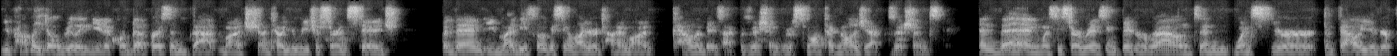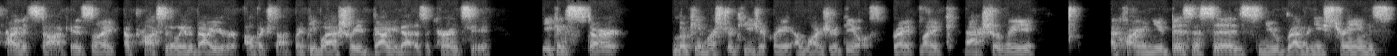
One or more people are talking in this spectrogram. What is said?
you probably don't really need a corp dev person that much until you reach a certain stage. But then you might be focusing a lot of your time on talent-based acquisitions or small technology acquisitions. And then once you start raising bigger rounds and once your the value of your private stock is like approximately the value of your public stock, like people actually value that as a currency, you can start looking more strategically at larger deals, right? Like actually acquiring new businesses, new revenue streams.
